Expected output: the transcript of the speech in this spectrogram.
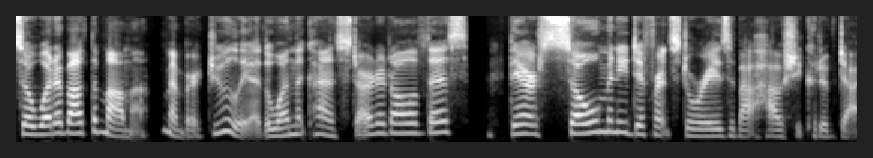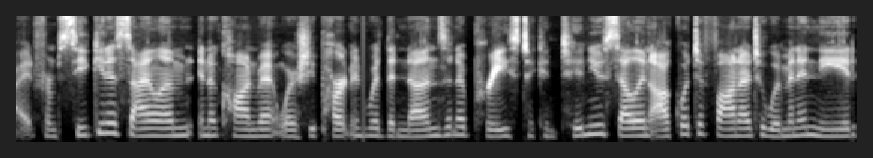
So, what about the mama? Remember, Julia, the one that kind of started all of this? There are so many different stories about how she could have died from seeking asylum in a convent where she partnered with the nuns and a priest to continue selling aqua tofana to women in need,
